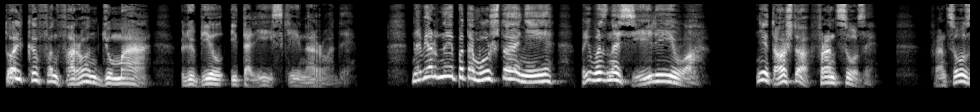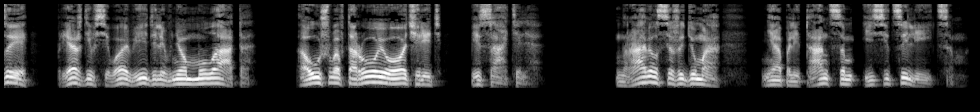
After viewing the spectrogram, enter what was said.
Только Фанфарон Дюма любил италийские народы. Наверное, потому что они превозносили его. Не то что французы. Французы прежде всего видели в нем мулата, а уж во вторую очередь писателя. Нравился же Дюма неаполитанцам и сицилийцам,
